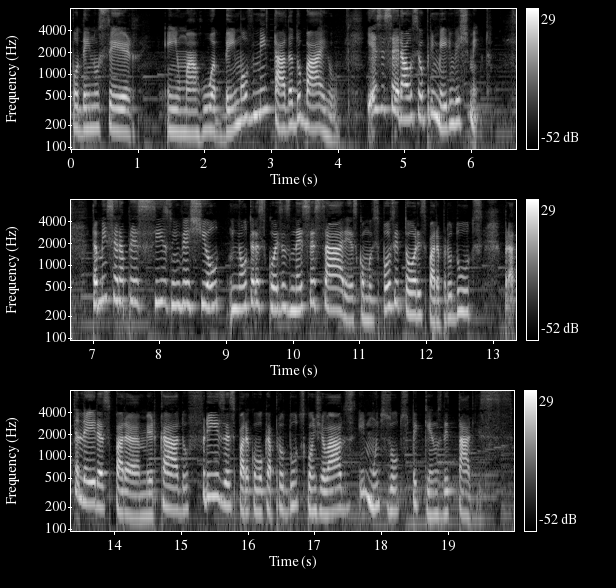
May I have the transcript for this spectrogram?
podendo ser em uma rua bem movimentada do bairro, e esse será o seu primeiro investimento. Também será preciso investir em outras coisas necessárias, como expositores para produtos, prateleiras para mercado, freezers para colocar produtos congelados e muitos outros pequenos detalhes.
